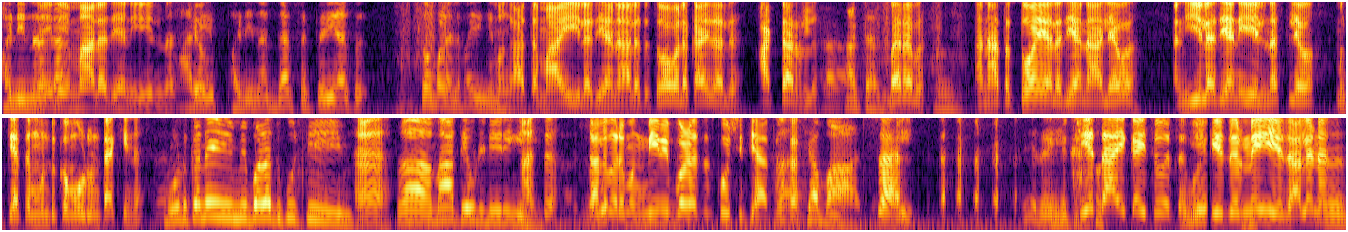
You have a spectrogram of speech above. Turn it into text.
फणीनं नाही का- नाही मला ध्यान येईल नसल्यावर. अरे फणीनं दाग तरी असं सांभाळायला पाहिजे का मग आता माईला ध्यान आलं तर तो काय झालं? आटारलं. बरोबर? हं. आणि आता तो याला ध्यान आल्यावर आणि हिला ध्यान येईल नसल्यावर मग त्याचं मुंडकं मोडून टाकी ना. मुंडकं नाही मी बळत कुचीन हा. हा मा तेवढी डेअरिंग आहे. असं? चाल बरं मग मी बी बळच कोशित आता. चल. शाबास. चाल. हे नाही? तेच ऐकायचं होतं. मग ते जर नाही हे झालं ना. हं.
